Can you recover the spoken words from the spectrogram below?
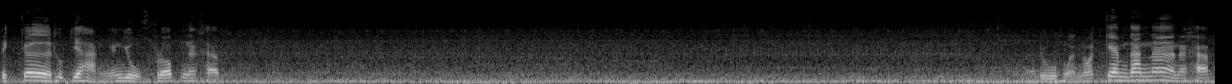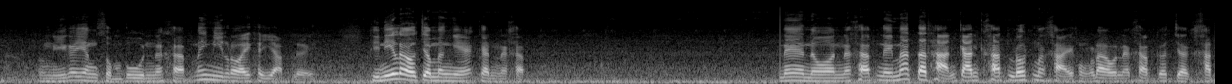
ติกเกอร์ทุกอย่างยังอยู่ครบนะครับมาดูหัวน็อตแก้มด้านหน้านะครับ ตรงนี้ก็ยังสมบูรณ์นะครับ ไม่มีรอยขยับเลย ทีนี้เราจะมาแงะกันนะครับ แน่นอนนะครับในมาตรฐานการคัดรถมาขายของเรานะครับ ก็จะคัด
